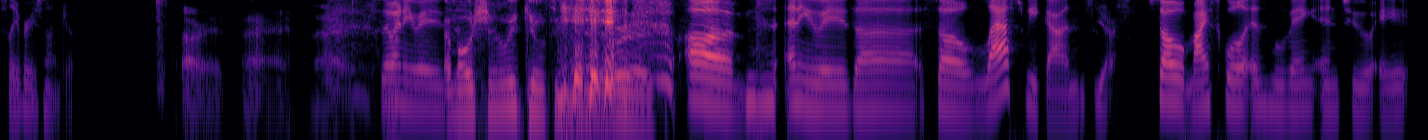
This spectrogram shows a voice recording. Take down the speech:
Slavery is not a joke. All right. All right. Right. So, anyways, Emotionally guilty. um, anyways, uh, so last weekend, Yes. so my school is moving into a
